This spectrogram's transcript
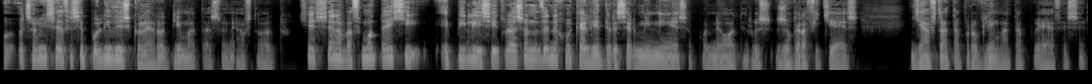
Ο, ο Τσαρούχης έθεσε πολύ δύσκολα ερωτήματα στον εαυτό του και σε ένα βαθμό τα έχει επιλύσει ή τουλάχιστον δεν έχουμε καλύτερες ερμηνείες από νεότερους ζωγραφικές για αυτά τα προβλήματα που έθεσε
